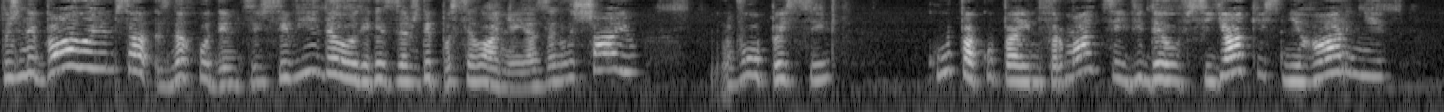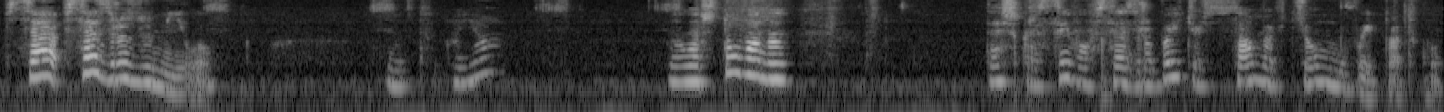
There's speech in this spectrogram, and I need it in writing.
Тож не балуємося, знаходимо ці всі відео, як завжди посилання я залишаю в описі. Купа, купа інформації, відео всі якісні, гарні, все, все зрозуміло. От. А я налаштована теж красиво все зробити ось саме в цьому випадку.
